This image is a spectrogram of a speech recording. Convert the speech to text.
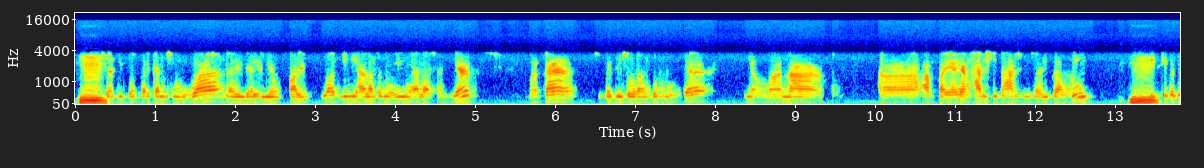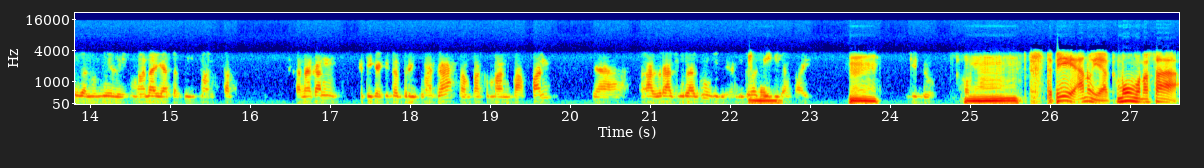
Mm. sudah dipaparkan semua dari dari yang paling kuat ini alasannya ini alasannya maka sebagai seorang pemuda yang mana eh, apa ya yang harus kita harus bisa tahu Mm. jadi kita tinggal memilih mana yang lebih mantap karena kan ketika kita beribadah tanpa kemantapan ya ragu-ragu gitu ya itu Hmm. artinya tidak baik Mm. gitu Hmm, tapi anu ya, kamu merasa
